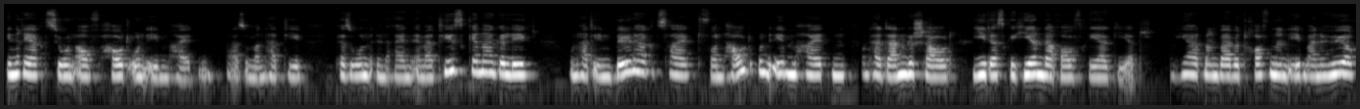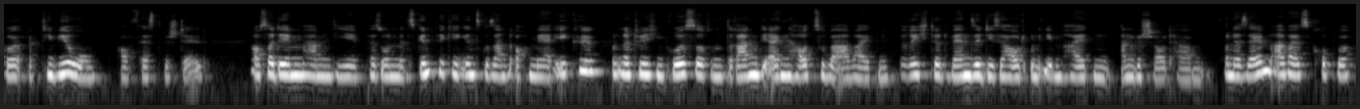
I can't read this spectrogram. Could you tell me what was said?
in Reaktion auf Hautunebenheiten. Also man hat die Personen in einen MRT-Scanner gelegt und hat ihnen Bilder gezeigt von Hautunebenheiten und hat dann geschaut, wie das Gehirn darauf reagiert. Hier hat man bei Betroffenen eben eine höhere Aktivierung auch festgestellt. Außerdem haben die Personen mit Skinpicking insgesamt auch mehr Ekel und natürlich einen größeren Drang, die eigene Haut zu bearbeiten, berichtet, wenn sie diese Hautunebenheiten angeschaut haben. Von derselben Arbeitsgruppe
